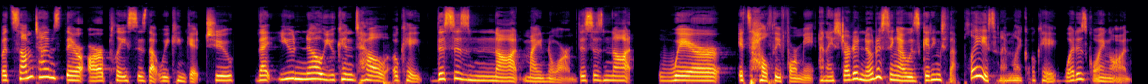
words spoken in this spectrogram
But sometimes there are places that we can get to that you know, you can tell, okay, this is not my norm. This is not where it's healthy for me. And I started noticing I was getting to that place and I'm like, okay, what is going on?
